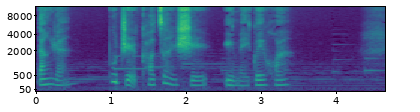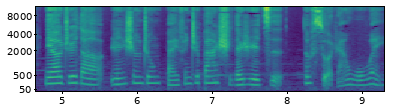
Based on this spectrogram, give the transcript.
当然，不只靠钻石与玫瑰花。你要知道，人生中百分之八十的日子都索然无味，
